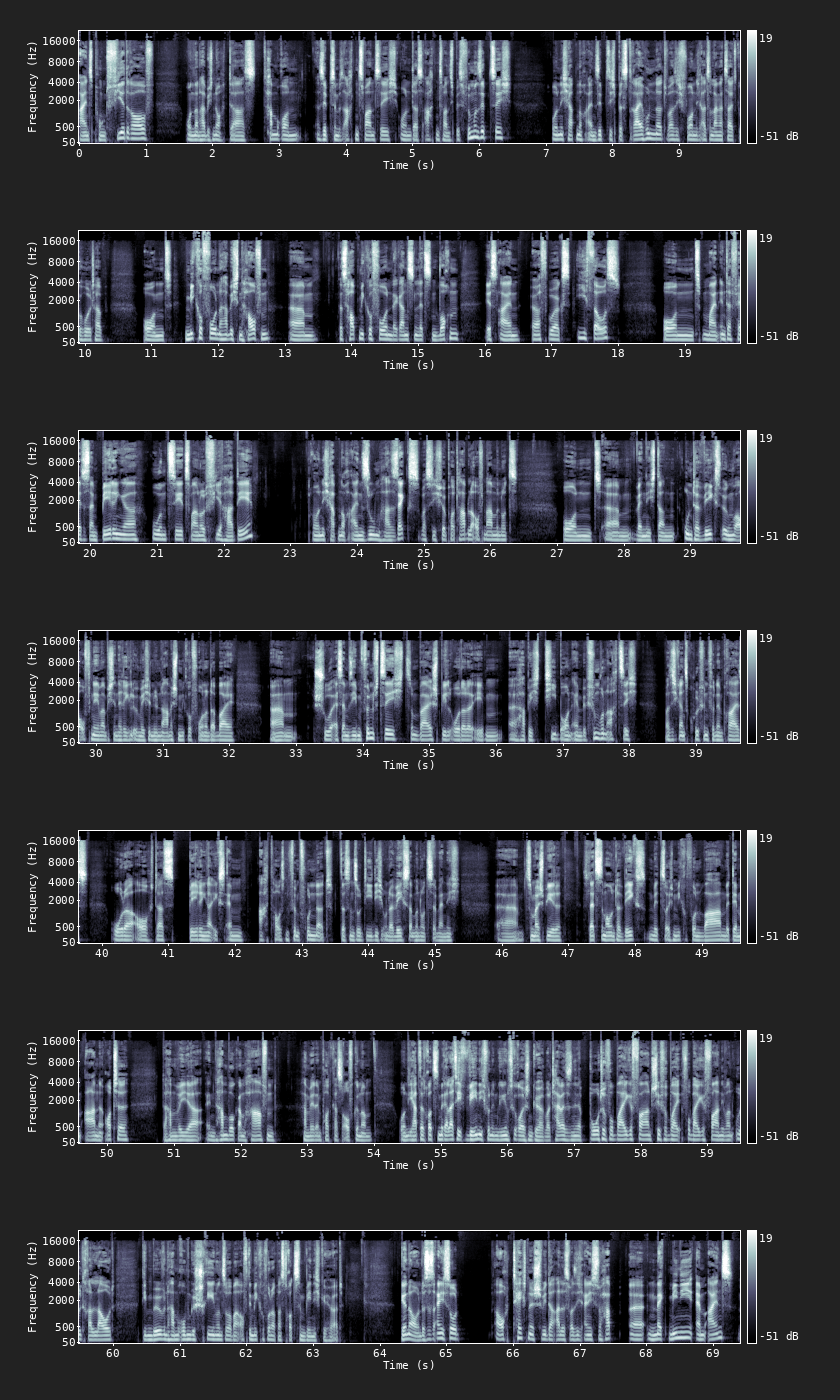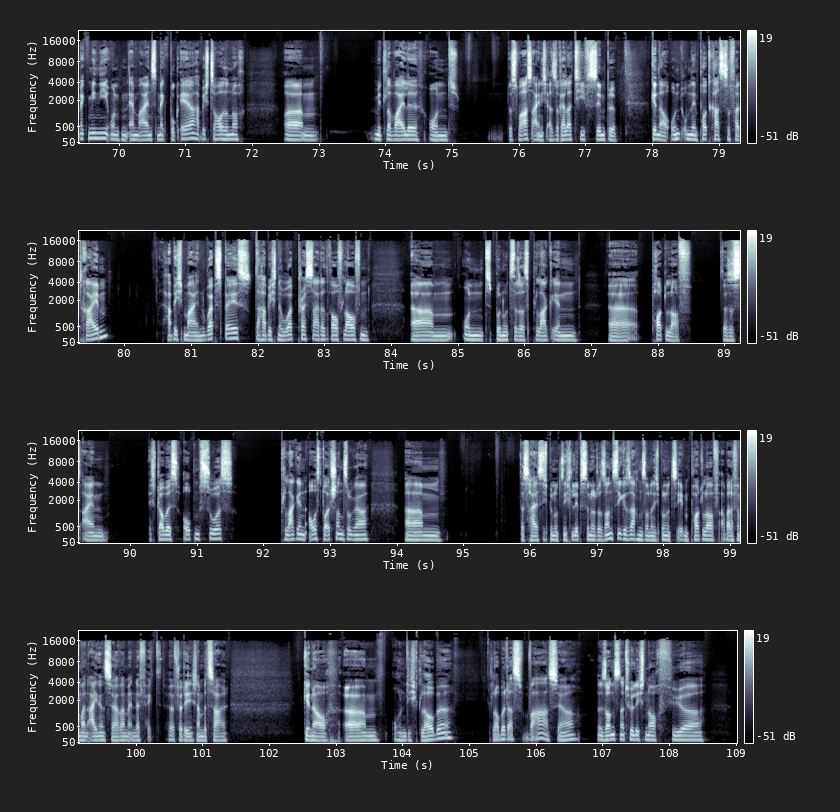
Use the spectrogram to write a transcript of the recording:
1.4 drauf. Und dann habe ich noch das Tamron 17 bis 28 und das 28 bis 75. Und ich habe noch ein 70 bis 300, was ich vor nicht allzu langer Zeit geholt habe. Und Mikrofone habe ich einen Haufen. Ähm, das Hauptmikrofon der ganzen letzten Wochen ist ein Earthworks Ethos. Und mein Interface ist ein Behringer UMC 204 HD. Und ich habe noch einen Zoom H6, was ich für portable Aufnahmen nutze. Und ähm, wenn ich dann unterwegs irgendwo aufnehme, habe ich in der Regel irgendwelche dynamischen Mikrofone dabei. Ähm, Shure SM57 zum Beispiel oder eben äh, habe ich T-Bone MB85, was ich ganz cool finde für den Preis. Oder auch das Behringer XM 8500. Das sind so die, die ich unterwegs dann benutze, wenn ich äh, zum Beispiel das letzte Mal unterwegs mit solchen Mikrofonen war, mit dem Arne Otte. Da haben wir ja in Hamburg am Hafen, haben wir den Podcast aufgenommen. Und ihr habt da trotzdem relativ wenig von den Umgebungsgeräuschen gehört, weil teilweise sind ja Boote vorbeigefahren, Schiffe vorbei, vorbeigefahren, die waren ultra laut, die Möwen haben rumgeschrien und so, aber auf dem Mikrofon hat man es trotzdem wenig gehört. Genau, und das ist eigentlich so auch technisch wieder alles, was ich eigentlich so hab. Äh, ein Mac Mini, M1 Mac Mini und ein M1 MacBook Air habe ich zu Hause noch ähm, mittlerweile und das war's eigentlich, also relativ simpel. Genau, und um den Podcast zu vertreiben, habe ich meinen Webspace, da habe ich eine WordPress-Seite drauflaufen, ähm, und benutze das Plugin äh, Podlove. Das ist ein, ich glaube, es ist Open Source Plugin aus Deutschland sogar. Ähm, das heißt, ich benutze nicht Libsyn oder sonstige Sachen, sondern ich benutze eben Podlove, aber dafür meinen eigenen Server im Endeffekt, für den ich dann bezahle. Genau. Ähm, und ich glaube, ich glaube, das war's, ja. Sonst natürlich noch für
